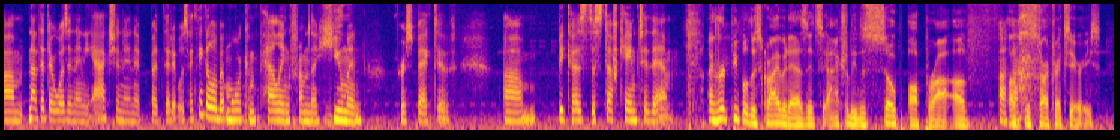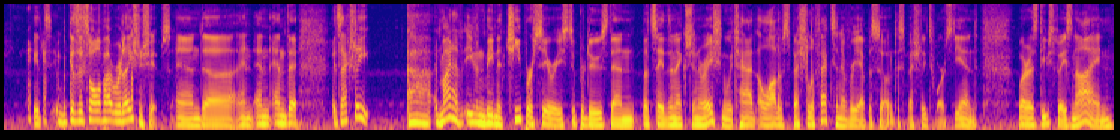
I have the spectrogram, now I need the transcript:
Um, not that there wasn't any action in it, but that it was, I think, a little bit more compelling from the human perspective um, because the stuff came to them. I heard people describe it as it's actually the soap opera of uh-huh. of the Star Trek series. It's because it's all about relationships and uh, and and and the, it's actually uh, it might have even been a cheaper series to produce than, let's say, The Next Generation, which had a lot of special effects in every episode, especially towards the end. Whereas Deep Space Nine,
